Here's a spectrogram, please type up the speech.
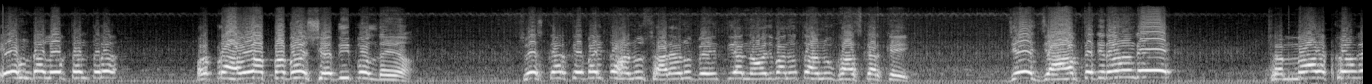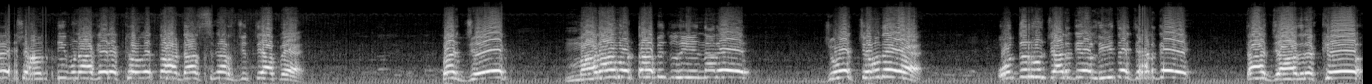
ਇਹ ਹੁੰਦਾ ਲੋਕਤੰਤਰ ਪਰ ਭਰਾਵੋ, ਆਪਾਂ ਬਹੁਤ ਛੇਤੀ ਭੁੱਲਦੇ ਆ ਸੋ ਇਸ ਕਰਕੇ ਬਾਈ ਤੁਹਾਨੂੰ ਸਾਰਿਆਂ ਨੂੰ ਬੇਨਤੀ ਆ, ਨੌਜਵਾਨੋ ਤੁਹਾਨੂੰ ਖਾਸ ਕਰਕੇ, ਜੇ ਜਾਬਤ 'ਚ ਰਹੋਗੇ ਥਰਮਾ ਰੱਖੋਗੇ, ਸ਼ਾਂਤੀ ਬਣਾ ਕੇ ਰੱਖੋਗੇ, ਤੁਹਾਡਾ ਸੰਘਰਸ਼ ਜਿੱਤਿਆ ਪਿਆ ਪਰ ਜੇ ਮਾੜਾ ਮੋਟਾ ਵੀ ਤੁਸੀਂ ਇਹਨਾਂ ਦੇ ਜੋ ਚਾਹੁੰਦੇ ਆ, ਉਧਰ ਨੂੰ ਚੜ ਗਏ ਲੀ ਤੇ ਚੜ ਗਏ, ਤਾਂ ਯਾਦ ਰੱਖਿਓ,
